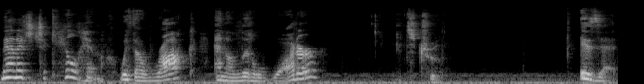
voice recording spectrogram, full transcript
managed to kill him with a rock and a little water? It's true. Is it?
